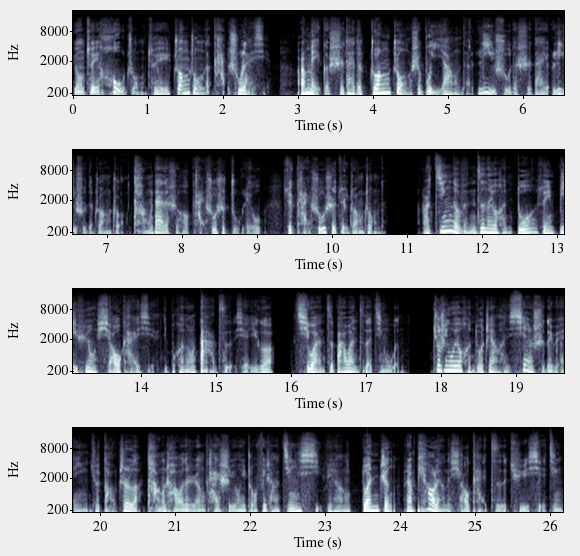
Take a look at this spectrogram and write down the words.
用最厚重、最庄重的楷书来写。而每个时代的庄重是不一样的，隶书的时代有隶书的庄重，唐代的时候楷书是主流，所以楷书是最庄重的。而经的文字呢又很多，所以你必须用小楷写，你不可能用大字写一个七万字、八万字的经文。就是因为有很多这样很现实的原因，就导致了唐朝的人开始用一种非常精细、非常端正、非常漂亮的小楷字去写经，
